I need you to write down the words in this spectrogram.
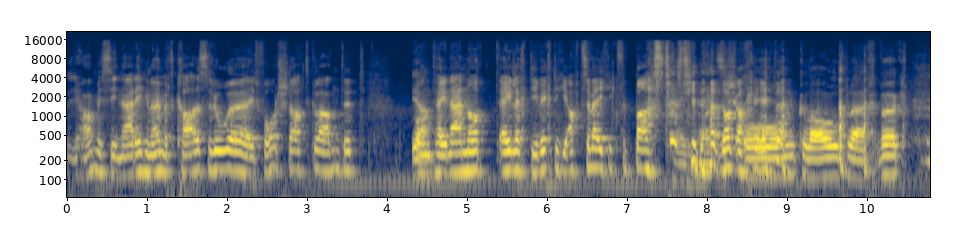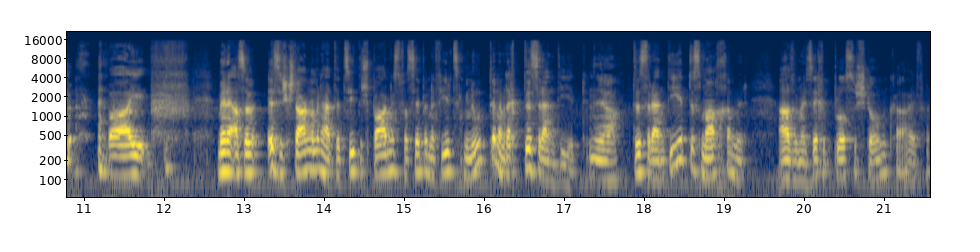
Ja, wir sind dann irgendwann in Karlsruhe in der Vorstadt gelandet. Ja. Und haben dann noch eigentlich die wichtige Abzweigung verpasst, dass sie dann gehen. unglaublich, wirklich. Wir, also, es ist gestanden, wir hatten eine Zeitersparnis von 47 Minuten, aber dachte, das rendiert. Ja. Das rendiert, das machen wir. Also wir haben sicher plus eine Stunde gehabt, einfach.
